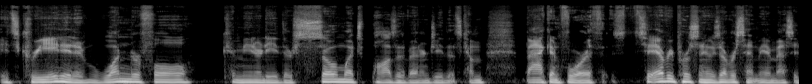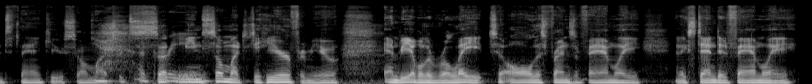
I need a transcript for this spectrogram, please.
it's created a wonderful community. There's so much positive energy that's come back and forth to every person who's ever sent me a message. Thank you so much. Yeah, it means so much to hear from you and be able to relate to all this friends and family and extended family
